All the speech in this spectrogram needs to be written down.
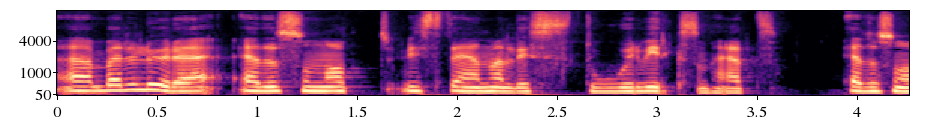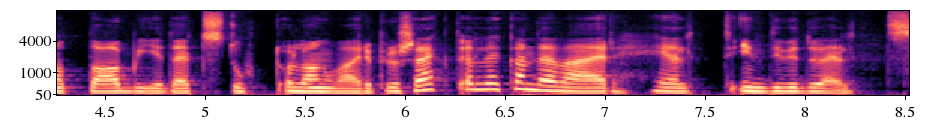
Jeg bare lurer, er det sånn at hvis det er en veldig stor virksomhet, er det sånn at da blir det et stort og langvarig prosjekt, eller kan det være helt individuelt?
